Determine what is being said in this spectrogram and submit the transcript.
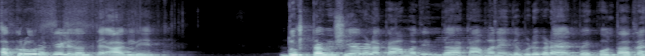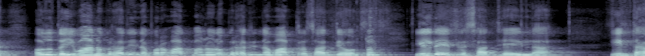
ಅಕ್ರೂರ ಕೇಳಿದಂತೆ ಆಗಲಿ ಅಂತ. ದುಷ್ಟ ವಿಷಯಗಳ ಕಾಮದಿಂದ, ಕಾಮನೆಯಿಂದ ಬಿಡುಗಡೆ ಆಗಬೇಕು ಅಂತಾದರೆ ಅದು ದೈವಾನುಗ್ರಹದಿಂದ, ಪರಮಾತ್ಮನ ಅನುಗ್ರಹದಿಂದ ಮಾತ್ರ ಸಾಧ್ಯ ಹೊರತು ಇಲ್ಲದೆ ಇದ್ದರೆ ಸಾಧ್ಯ ಇಲ್ಲ. ಇಂತಹ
